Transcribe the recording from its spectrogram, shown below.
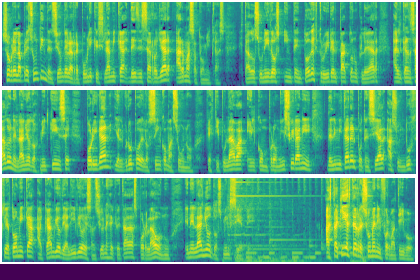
sobre la presunta intención de la República Islámica de desarrollar armas atómicas. Estados Unidos intentó destruir el pacto nuclear alcanzado en el año 2015 por Irán y el grupo de los 5 más 1, que estipulaba el compromiso iraní de limitar el potencial a su industria atómica a cambio de alivio de sanciones decretadas por la ONU en el año 2007. Hasta aquí este resumen informativo.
